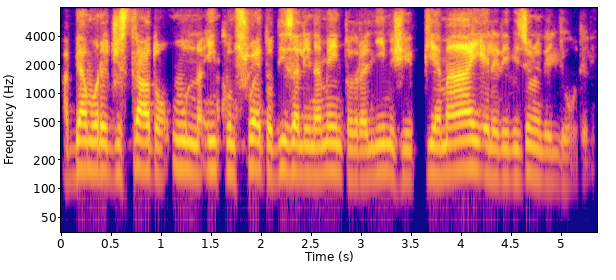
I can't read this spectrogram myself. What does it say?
Abbiamo registrato un inconsueto disallineamento tra gli indici PMI e le revisioni degli utili.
